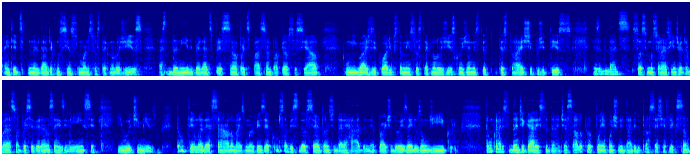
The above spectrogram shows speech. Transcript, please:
a interdisciplinaridade, a consciência humana e suas tecnologias, a cidadania, liberdade de expressão, a participação e papel social, com linguagens e códigos também suas tecnologias, com gêneros textuais, tipos de textos. E as habilidades socioemocionais que a gente vai trabalhar são a perseverança, a resiliência e o otimismo. Então, o tema dessa aula, mais uma vez, é como saber se deu certo antes de dar errado. Né? Parte 2, a ilusão de Ícaro. Então, cara estudante e cara estudante, essa aula propõe a continuidade do processo de reflexão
